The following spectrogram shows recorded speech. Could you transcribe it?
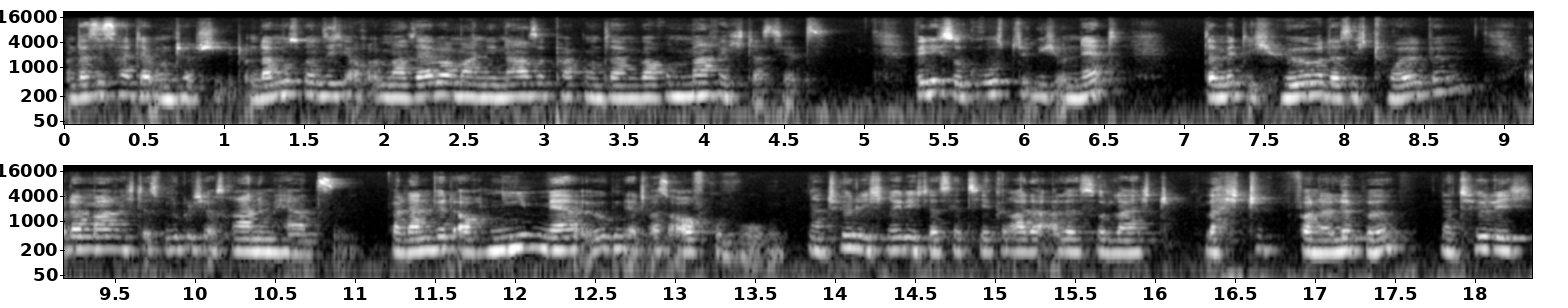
Und das ist halt der Unterschied. Und da muss man sich auch immer selber mal in die Nase packen und sagen, warum mache ich das jetzt? Bin ich so großzügig und nett, damit ich höre, dass ich toll bin? Oder mache ich das wirklich aus reinem Herzen? Weil dann wird auch nie mehr irgendetwas aufgewogen. Natürlich rede ich das jetzt hier gerade alles so leicht, leicht von der Lippe. Natürlich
